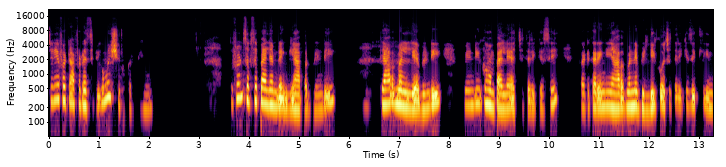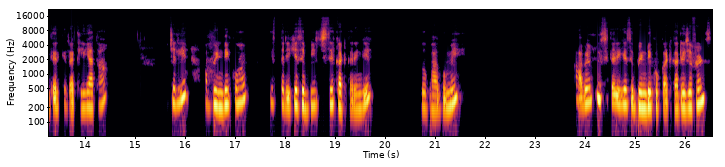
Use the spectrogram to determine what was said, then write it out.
चलिए फटाफट रेसिपी को मैं शुरू करती हूँ। तो फ्रेंड्स, सबसे पहले हम लेंगे यहाँ पर भिंडी। तो यहाँ पर मैंने लिया भिंडी। भिंडी को हम पहले अच्छे तरीके से कट करेंगे। यहाँ पर मैंने भिंडी को अच्छे तरीके से क्लीन करके रख लिया था। चलिए, अब भिंडी को हम इस तरीके से बीच से कट करेंगे। दो भागों में। आप बिल्कुल इसी तरीके से भिंडी को कट कर लीजिए फ्रेंड्स।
